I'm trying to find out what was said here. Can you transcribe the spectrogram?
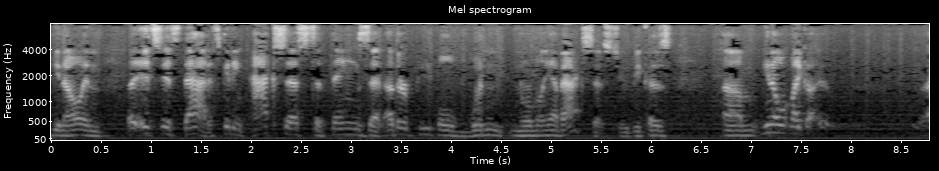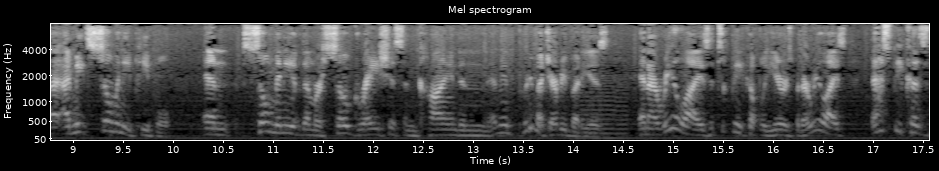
You know, and it's it's that. It's getting access to things that other people wouldn't normally have access to because, um, you know, like. Uh, I- I meet so many people, and so many of them are so gracious and kind, and I mean, pretty much everybody is. And I realize it took me a couple of years, but I realized that's because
